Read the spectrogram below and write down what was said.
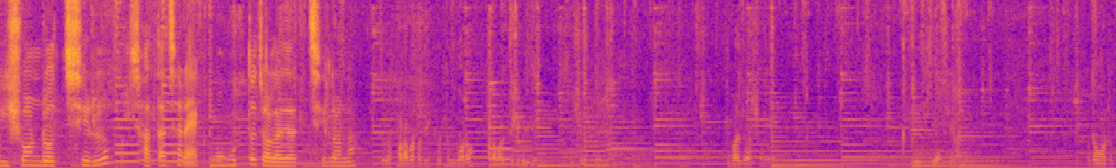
ভীষণ রোদ ছিল ছাতা ছাড়া এক মুহূর্ত চলা যাচ্ছিল না। ফাটাফাটা তুমি করো ফাটাফাট দিকে বেরিয়ে যাব। এবার যাও দেখি কি আছে। ওঠো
